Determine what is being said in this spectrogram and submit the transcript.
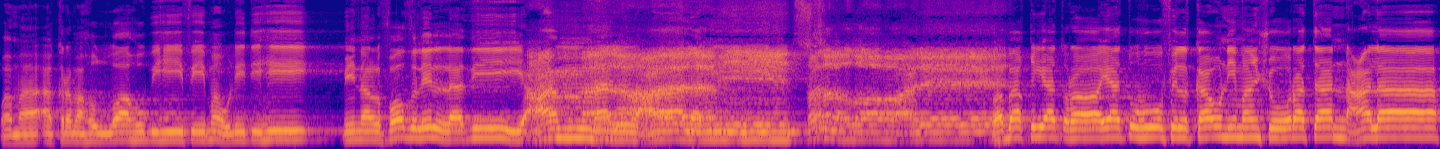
وما أكرمه الله به في مولده من الفضل الذي عم العالمين. صلى الله عليه. وبقيت رايته في الكون منشورة على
